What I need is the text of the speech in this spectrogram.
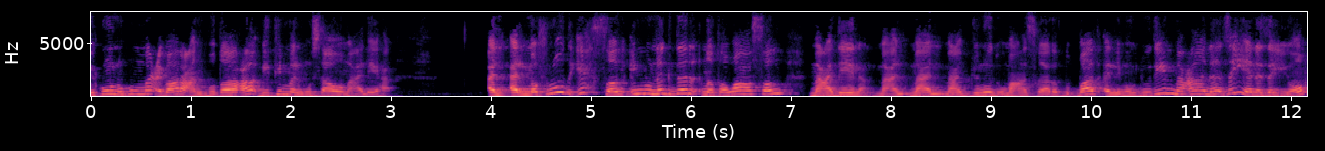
يكونوا هم عبارة عن بضاعة بيتم المساومة عليها. المفروض يحصل إنه نقدر نتواصل مع ديلا مع مع مع الجنود ومع صغار الضباط اللي موجودين معانا زينا زيهم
